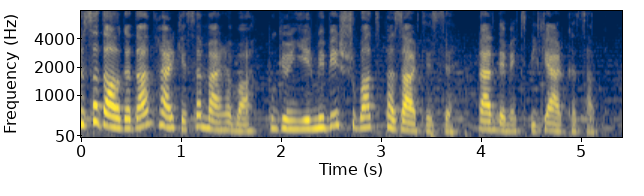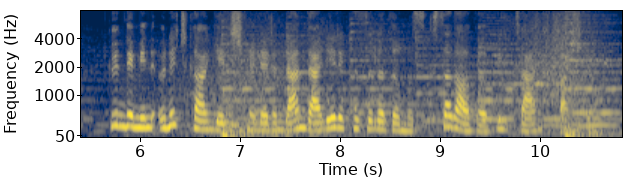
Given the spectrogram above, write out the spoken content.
Kısa Dalga'dan herkese merhaba. Bugün 21 Şubat Pazartesi. Ben Demet Bilge Erkasap. Gündemin öne çıkan gelişmelerinden derleyerek hazırladığımız Kısa Dalga Bülten başlıyor.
